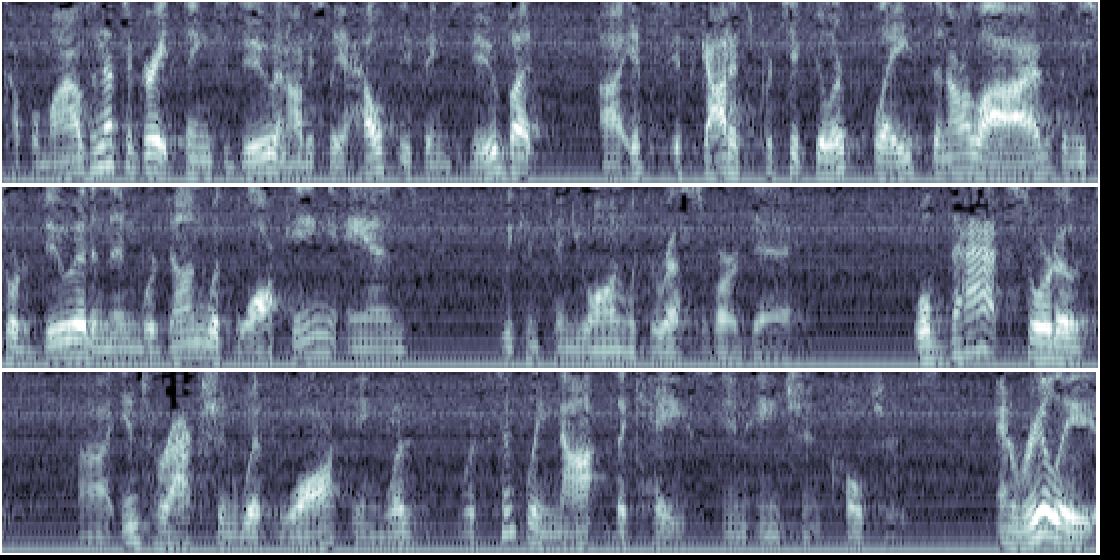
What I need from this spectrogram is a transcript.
a couple miles, and that's a great thing to do, and obviously a healthy thing to do. But uh, it's it's got its particular place in our lives, and we sort of do it, and then we're done with walking, and we continue on with the rest of our day. Well, that sort of uh, interaction with walking was, was simply not the case in ancient cultures. And really,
